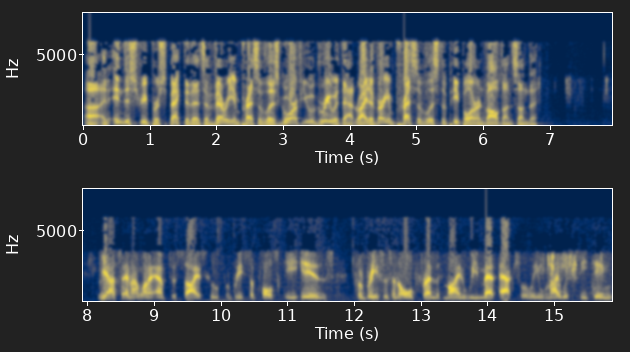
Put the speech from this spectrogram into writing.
uh, an industry perspective, that's a very impressive list. Gore, if you agree with that, right? A very impressive list of people are involved on Sunday. Yes, and I want to emphasize who Fabrice Sapolsky is. Fabrice is an old friend of mine. We met actually when I was seeking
